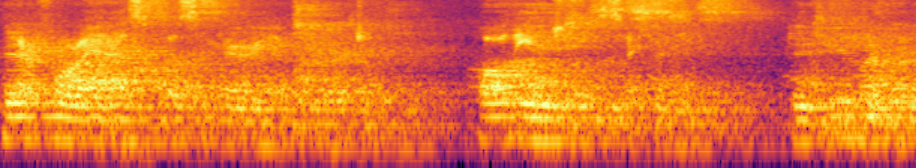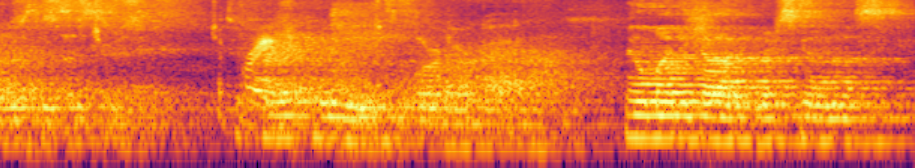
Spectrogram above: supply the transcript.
Therefore I ask Blessed Mary, Ever Virgin, all the angels and saints, and you, my brothers and sisters, to pray for me to the Lord our God. May Almighty God have mercy on us,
